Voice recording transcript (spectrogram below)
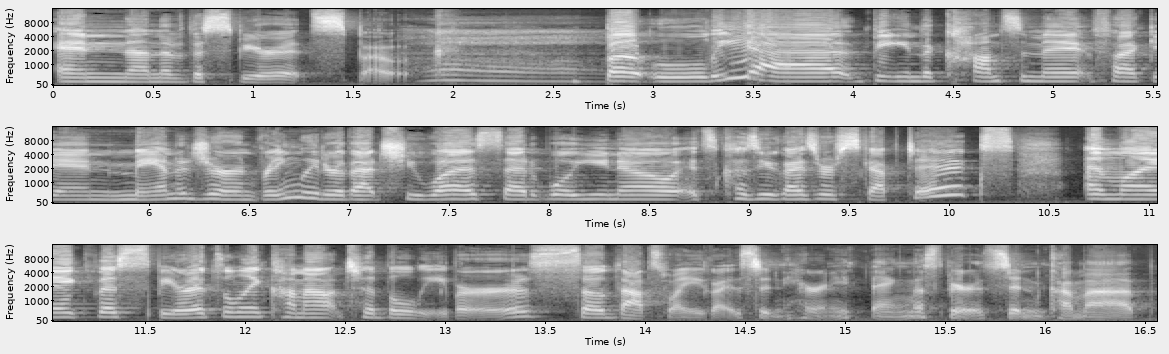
and none of the spirits spoke. but Leah, being the consummate fucking manager and ringleader that she was, said, Well, you know, it's because you guys are skeptics and like the spirits only come out to believers. So that's why you guys didn't hear anything. The spirits didn't come up.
